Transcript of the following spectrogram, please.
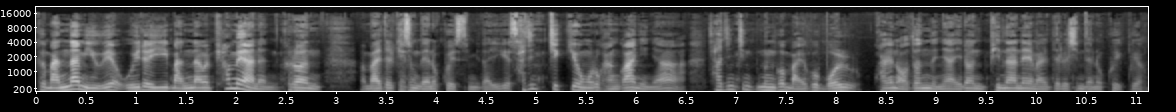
그 만남 이후에 오히려 이 만남을 폄훼하는 그런 말들 계속 내놓고 있습니다. 이게 사진 찍기용으로 간 거 아니냐, 사진 찍는 거 말고 뭘 과연 얻었느냐 이런 비난의 말들을 지금 내놓고 있고요.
